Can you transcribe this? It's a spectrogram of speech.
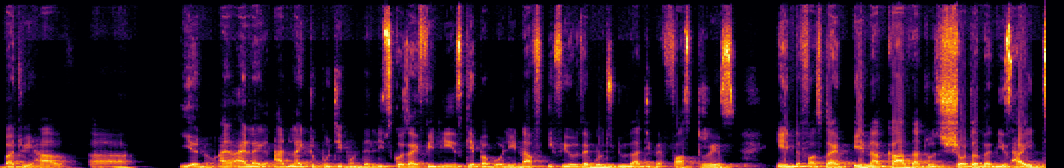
but we have. Uh, you know, I, I like I'd like to put him on the list because I feel he is capable enough. If he was able to do that in the first race, in the first time, in a car that was shorter than his height,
